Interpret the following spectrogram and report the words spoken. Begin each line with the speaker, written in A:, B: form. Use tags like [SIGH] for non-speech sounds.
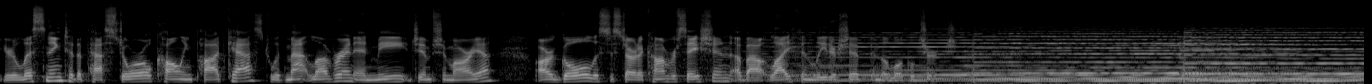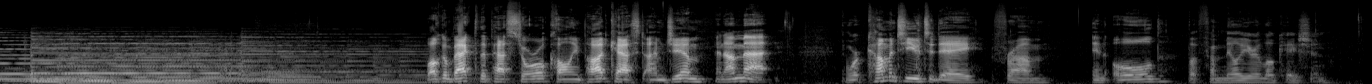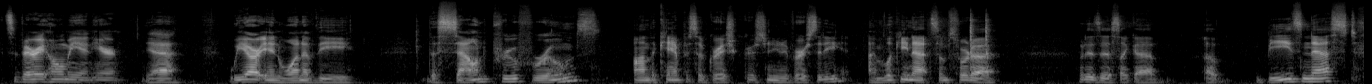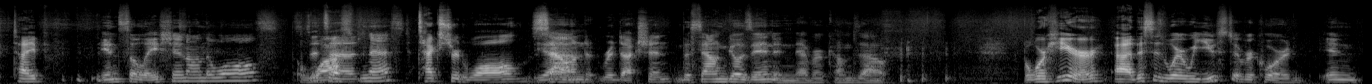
A: You're listening to the Pastoral Calling Podcast with Mat Loverin and me, Jim Shamaria. Our goal is to start a conversation about life and leadership in the local church. Welcome back to the Pastoral Calling Podcast. I'm Jim.
B: And I'm Mat.
A: And we're coming to you today from an old but familiar location.
B: It's very homey in here.
A: Yeah. We are in one of the the soundproof rooms on the campus of Grace Christian University. I'm looking at some sort of what is this? Like a a bee's nest type [LAUGHS] insulation on the walls? A wasp
B: a-
A: nest?
B: Textured wall,
A: Yeah.
B: sound reduction.
A: The sound goes in and never comes out. but we're here. Uh, this is where we used to record in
